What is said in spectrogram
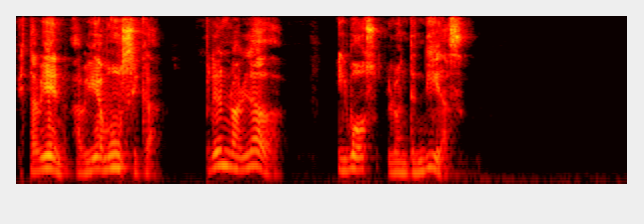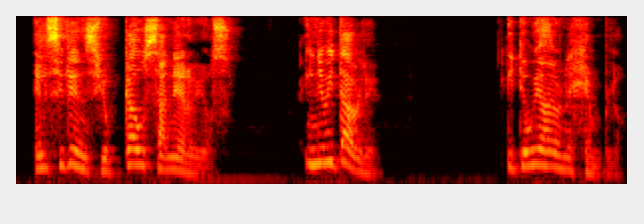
Está bien, había música, pero él no hablaba. Y vos lo entendías. El silencio causa nervios. Inevitable. Y te voy a dar un ejemplo.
